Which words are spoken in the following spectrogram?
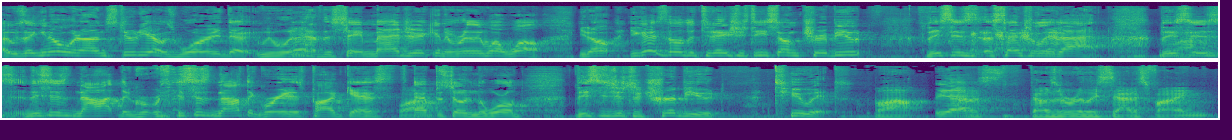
I was like, you know, we're not in studio. I was worried that we wouldn't yeah. have the same magic, and it really went well. You know, you guys know the Tenacious D song tribute. This is essentially that. This wow. is this is not the this is not the greatest podcast wow. episode in the world. This is just a tribute to it. Wow. Yeah. That was, that was a really satisfying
